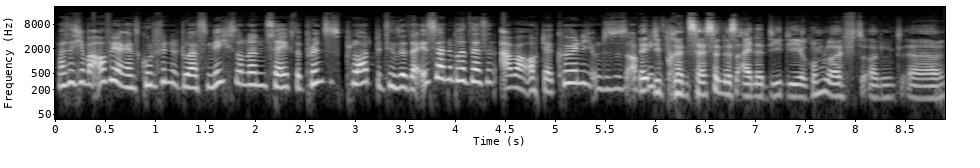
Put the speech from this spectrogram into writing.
was ich aber auch wieder ganz gut finde, du hast nicht so einen Save the Princess Plot, beziehungsweise da ist ja eine Prinzessin, aber auch der König und es ist auch Nee, die Prinzessin ist eine, die, die rumläuft und äh,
